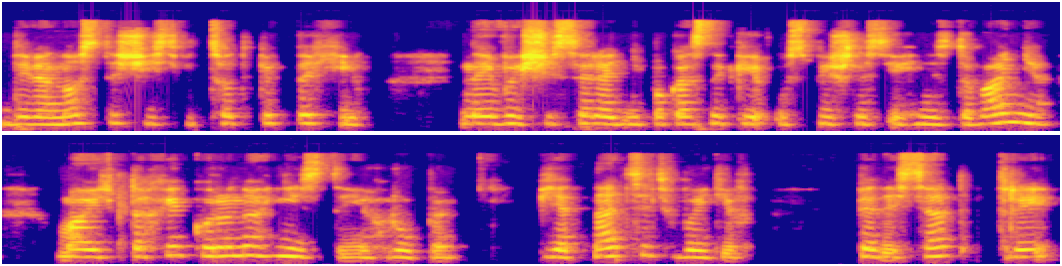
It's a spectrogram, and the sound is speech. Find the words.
96% птахів. Найвищі середні показники успішності гніздування мають птахи короногніздої групи 15 видів 53%,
